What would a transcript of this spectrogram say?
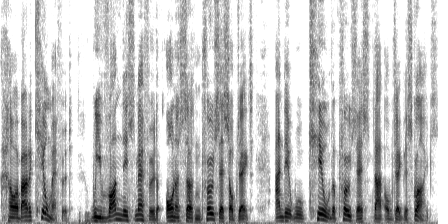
how about a kill method? We run this method on a certain process object, and it will kill the process that object describes.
